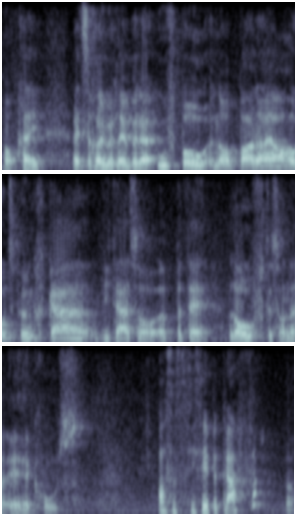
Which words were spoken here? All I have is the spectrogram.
Okay. Jetzt können wir über den Aufbau noch ein paar Anhaltspunkte geben, wie der so etwa der läuft, so einen Ehekurs. Also es sind sieben Treffen, ja.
